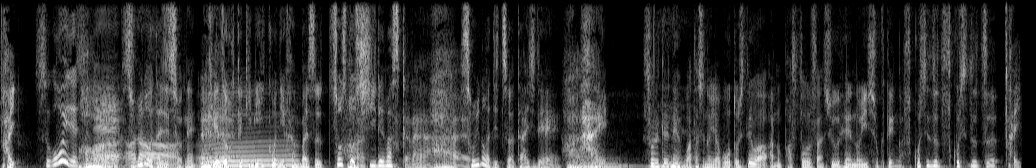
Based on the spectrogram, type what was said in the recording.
はい。すごいですはいね。そういうのが大事ですよね。ええ継続的に以降に販売する。そうすると仕入れますから、はいそういうのが実は大事で、はいはい。それでね、私の野望としては、あの、パストールさん周辺の飲食店が少しずつ少しずつ、はい。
